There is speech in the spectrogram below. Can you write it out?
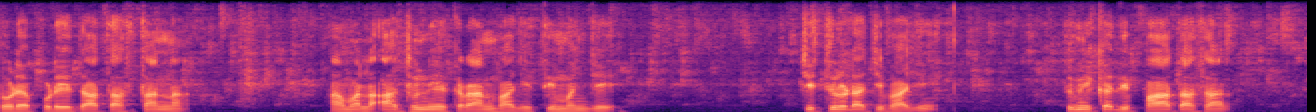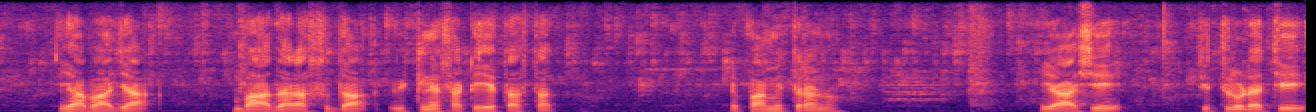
थोड्या पुढे जात असताना आम्हाला अजून एक रानभाजी ती म्हणजे चितुरडाची भाजी. तुम्ही कधी पाहत असाल या भाज्या बाजारातसुद्धा विकण्यासाठी येत असतात. हे पहा मित्रांनो. या अशी चित्रुडाची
